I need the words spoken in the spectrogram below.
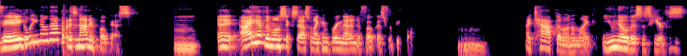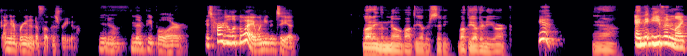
vaguely know that but it's not in focus mm, and I- i have the most success when i can bring that into focus for people mm. I tap them and I'm like, you know, this is here. This is, I'm going to bring it into focus for you, you know, and then people are, it's hard to look away when you can see it. Letting them know about the other city, about the other New York. Yeah. Yeah. And even like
